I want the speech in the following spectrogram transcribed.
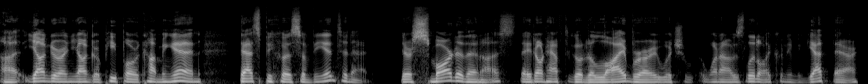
uh, younger and younger people are coming in, that's because of the internet. They're smarter than us. They don't have to go to the library, which when I was little, I couldn't even get there.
